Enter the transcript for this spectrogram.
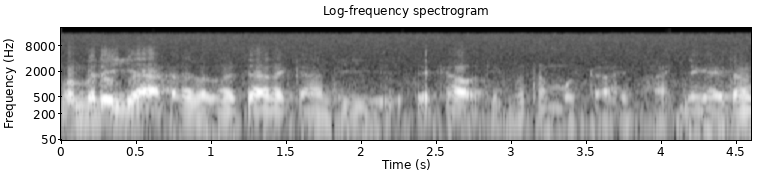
มันไม่ได้ยากอะไรหรอกนะจ๊ะในการที่จะเข้าถึงพระธรรมกายภายยังไงต้อง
